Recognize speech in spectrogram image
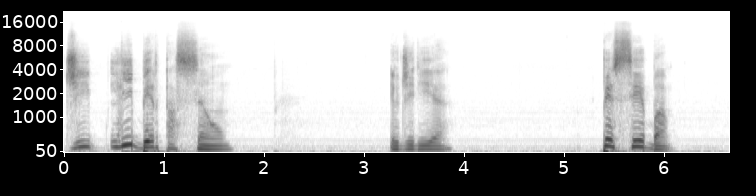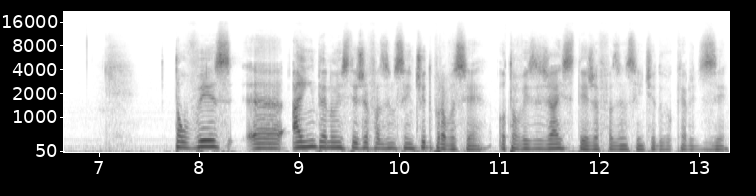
de libertação eu diria: perceba. Talvez uh, ainda não esteja fazendo sentido para você, ou talvez já esteja fazendo sentido o que eu quero dizer.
